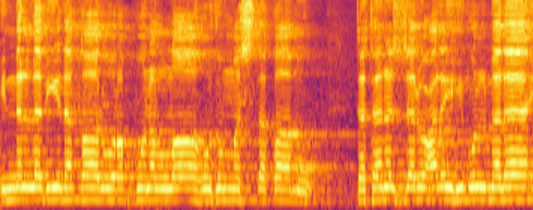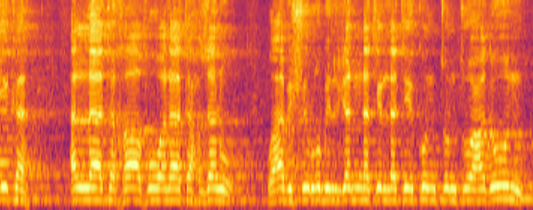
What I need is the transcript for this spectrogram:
إن الذين قالوا ربنا الله ثم استقاموا تتنزل عليهم الملائكة ألا تخافوا ولا تحزنوا وأبشروا بالجنة التي كنتم توعدون.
